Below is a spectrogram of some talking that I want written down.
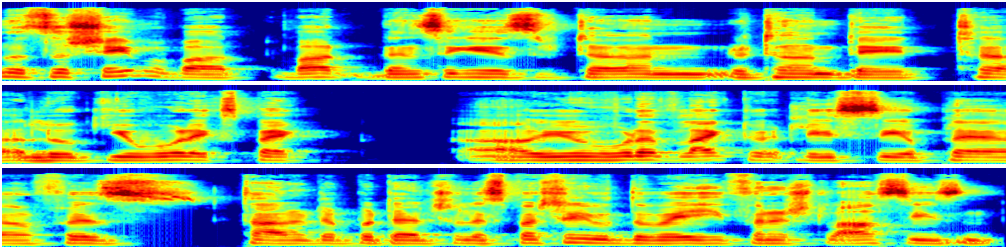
That's a shame about about Benseghir's return return date. Uh, Luke, you would expect, uh, you would have liked to at least see a player of his talented potential, especially with the way he finished last season,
